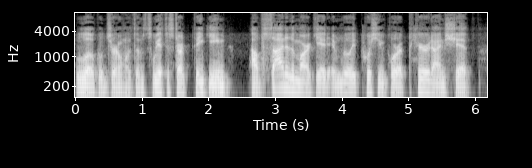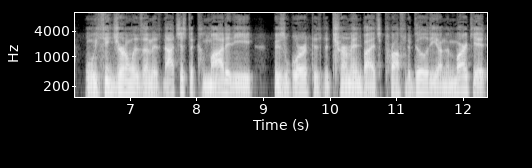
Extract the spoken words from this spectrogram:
local journalism. So we have to start thinking outside of the market and really pushing for a paradigm shift when we see journalism as not just a commodity whose worth is determined by its profitability on the market,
